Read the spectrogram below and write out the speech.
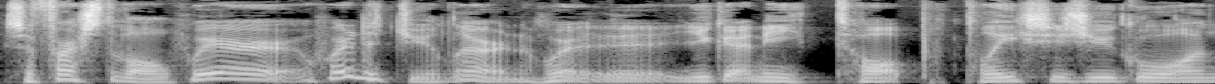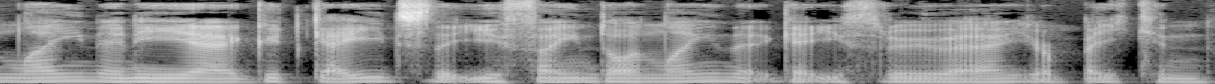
So first of all, where where did you learn? Where you got any top places you go online? Any uh, good guides that you find online that get you through uh, your biking,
